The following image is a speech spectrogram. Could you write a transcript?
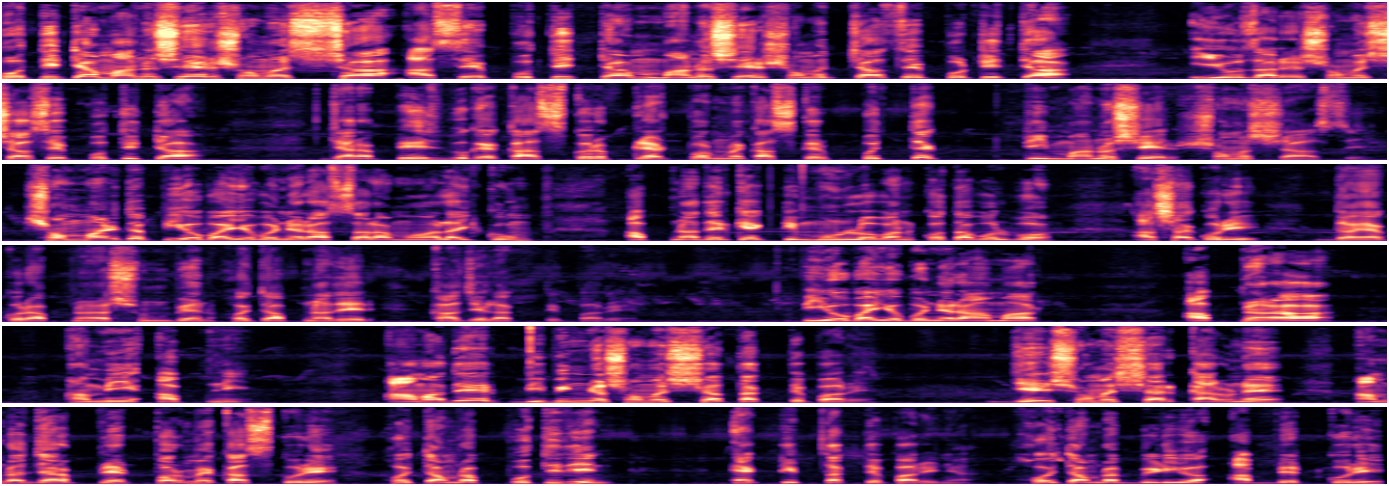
প্রতিটা মানুষের সমস্যা আছে, প্রতিটা মানুষের সমস্যা আছে, প্রতিটা ইউজারের সমস্যা আছে, প্রতিটা। যারা ফেসবুকে কাজ করে, প্ল্যাটফর্মে কাজ করে, প্রত্যেকটি মানুষের সমস্যা আছে। সম্মানিত প্রিয় ভাই বোনেরা, আসসালামু আলাইকুম। আপনাদেরকে একটি মূল্যবান কথা বলব। আশা করি দয়া করে আপনারা শুনবেন, হয়তো আপনাদের কাজে লাগতে পারে। প্রিয় ভাই বোনেরা আমার, আপনারা, আমি, আপনি। আমাদের বিভিন্ন সমস্যা থাকতে পারে। যে সমস্যার কারণে আমরা যারা প্ল্যাটফর্মে কাজ করি, হয়তো আমরা প্রতিদিন অ্যাক্টিভ থাকতে পারি না। হয়তো আমরা ভিডিও আপডেট করি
